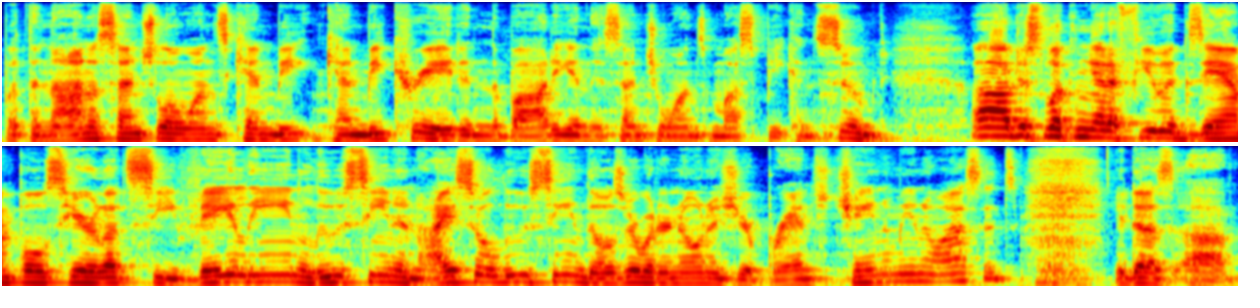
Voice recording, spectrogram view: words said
but the non-essential ones can be can be created in the body, and the essential ones must be consumed. Uh, just looking at a few examples here. Let's see, valine, leucine, and isoleucine. Those are what are known as your branch chain amino acids. It does. Uh,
